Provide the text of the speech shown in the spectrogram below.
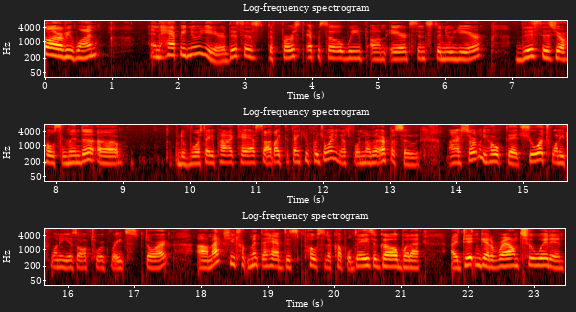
Hello, everyone, and Happy New Year. This is the first episode we've um, aired since the new year. This is your host, Linda, uh, Divorcee podcast. So I'd like to thank you for joining us for another episode. I certainly hope that your 2020 is off to a great start. Um, I actually meant to have this posted a couple days ago, but I, I didn't get around to it. And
